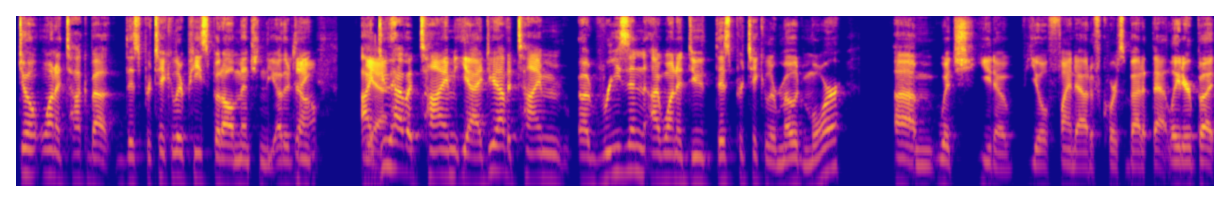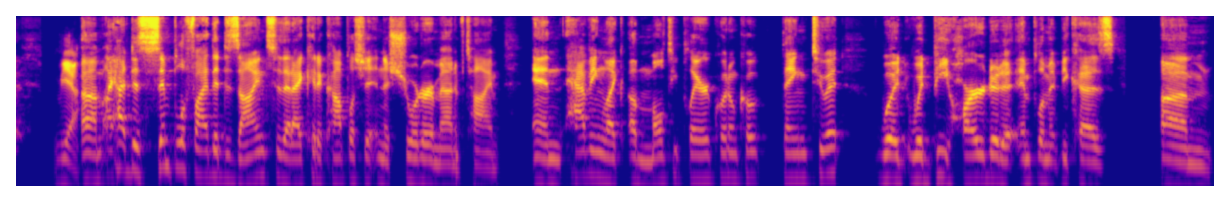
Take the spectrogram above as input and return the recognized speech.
don't want to talk about this particular piece, but I'll mention the other thing. Don't. I Yeah. do have a time. Yeah, I do have a time a reason I want to do this particular mode more. Um, which you know you'll find out, of course, about it that later. But Yeah. um, I had to simplify the design so that I could accomplish it in a shorter amount of time. And having like a multiplayer quote unquote thing to it would would be harder to implement because um,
